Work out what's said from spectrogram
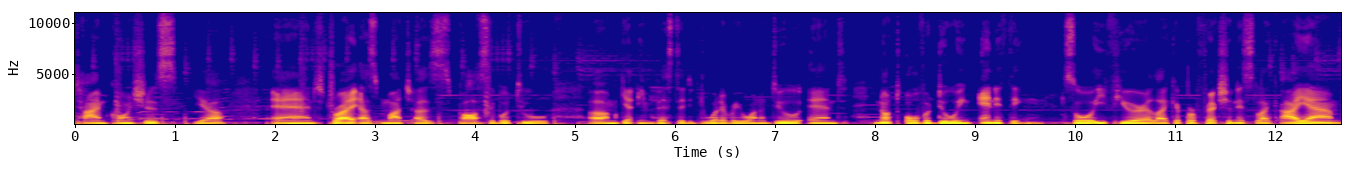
time conscious yeah and try as much as possible to um, get invested into whatever you want to do and not overdoing anything. So if you're like a perfectionist like i am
